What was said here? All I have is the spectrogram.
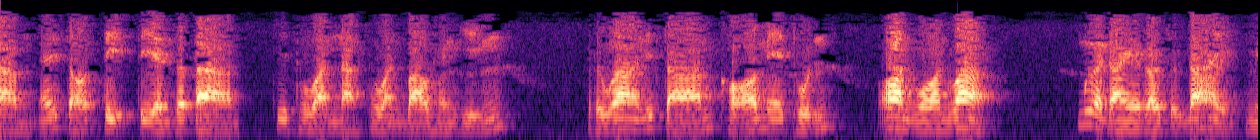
ามไอ้สอติเตียนก็ตาม ที่ทวันหนักทวันเบาแห่งหญิง หรือว่าอันที่สามขอเมถุน อ้อนวอนว่า เมื่อใดเราจะได้เม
